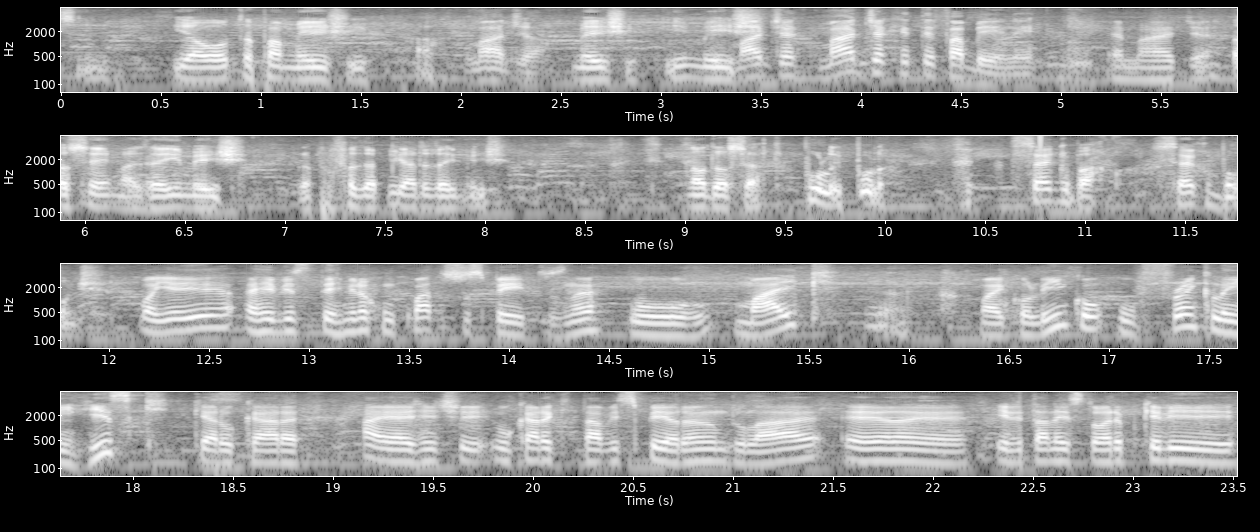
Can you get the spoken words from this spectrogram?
Sim. E a outra pra Meiji. Ah, Madja. Meiji. E Meiji. Madja, Madja que te fa bene. É Mádia. Eu sei, mas é Image. Era pra fazer a piada da Image. Não deu certo. Pula e pula. Segue o barco, segue o bonde. Bom, e aí a revista termina com quatro suspeitos, né? O Mike, Michael Lincoln, o Franklin Hisk, que era o cara. Ah, é, a gente. O cara que tava esperando lá, é, ele tá na história porque ele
